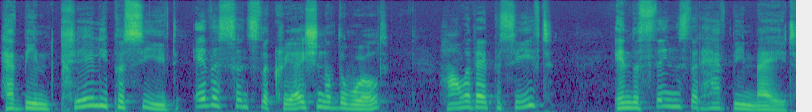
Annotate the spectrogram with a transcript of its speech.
have been clearly perceived ever since the creation of the world. How are they perceived? In the things that have been made.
